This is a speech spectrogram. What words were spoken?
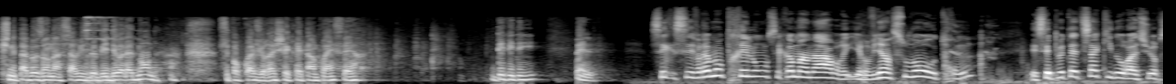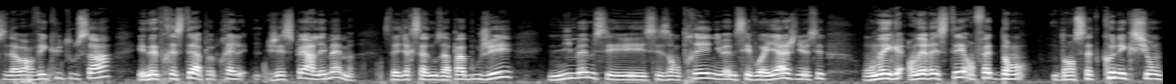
je n'ai pas besoin d'un service de vidéo à la demande. C'est pourquoi je reste chez crétin.fr. DVD Pelle. C'est vraiment très long, c'est comme un arbre, il revient souvent au tronc. Et c'est peut-être ça qui nous rassure, c'est d'avoir vécu tout ça et d'être resté à peu près, j'espère, les mêmes. C'est-à-dire que ça nous a pas bougé, ni même ses, entrées, ni même ses voyages. Ni On, est, on est resté en fait dans, cette connexion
